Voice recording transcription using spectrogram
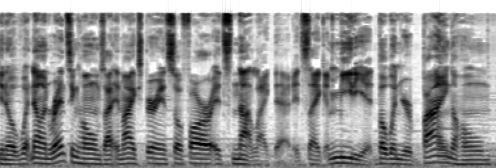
you know what now in renting homes I, in my experience so far it's not like that. It's like immediate. But when you're buying a home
